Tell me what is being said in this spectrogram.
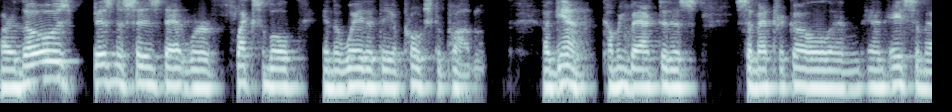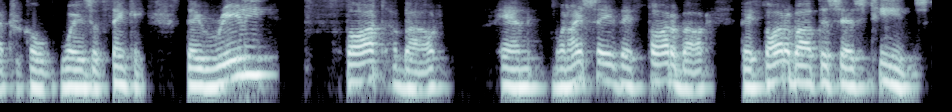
are those businesses that were flexible in the way that they approached a problem. Again, coming back to this symmetrical and, and asymmetrical ways of thinking, they really thought about, and when I say they thought about, they thought about this as teams.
